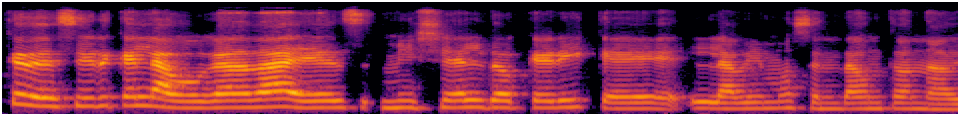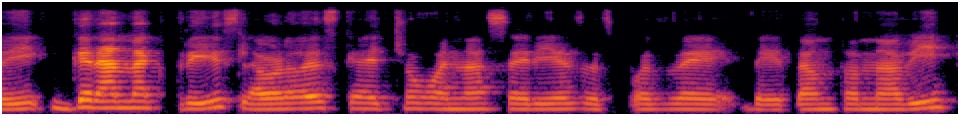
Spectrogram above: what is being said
que decir que la abogada es Michelle Dockery, que la vimos en Downton Abbey, gran actriz, la verdad es que ha hecho buenas series después de, de Downton Abbey.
